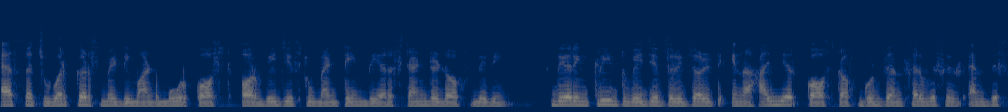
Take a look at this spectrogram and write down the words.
As such, workers may demand more cost or wages to maintain their standard of living. Their increased wages result in a higher cost of goods and services and this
